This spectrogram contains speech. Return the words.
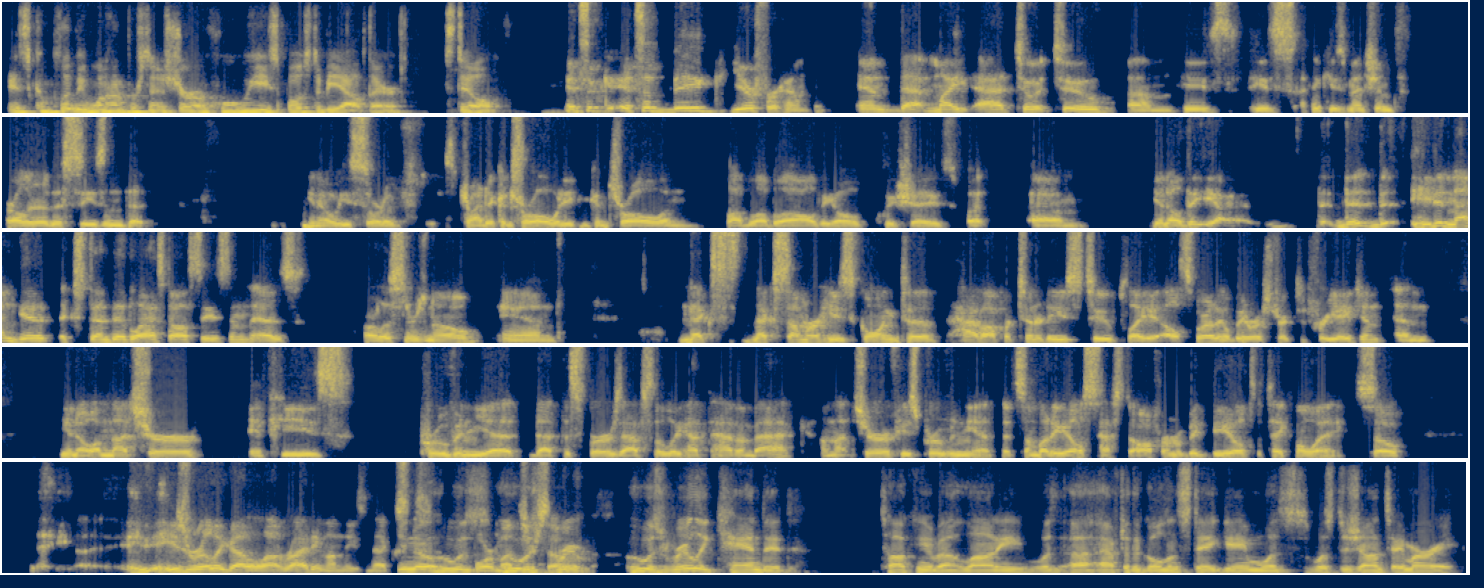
is completely 100% sure of who he's supposed to be out there. Still, it's a it's a big year for him, and that might add to it too. Um, he's he's I think he's mentioned earlier this season that you know he's sort of trying to control what he can control and blah blah blah all the old cliches. But um, you know the, the, the he did not get extended last off season, as our listeners know, and next next summer he's going to have opportunities to play elsewhere. He'll be a restricted free agent, and you know I'm not sure if he's proven yet that the Spurs absolutely have to have him back. I'm not sure if he's proven yet that somebody else has to offer him a big deal to take him away. So he, he's really got a lot riding on these next. You know who was four who months or was so. re- who was really candid talking about Lonnie was uh, after the Golden State game was was Dejounte Murray.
